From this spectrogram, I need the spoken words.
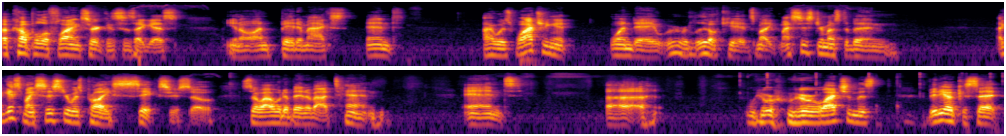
a couple of flying circuses, I guess, you know, on Betamax. And I was watching it one day. We were little kids. My my sister must have been, I guess my sister was probably six or so. So I would have been about ten, and uh, we were we were watching this video cassette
